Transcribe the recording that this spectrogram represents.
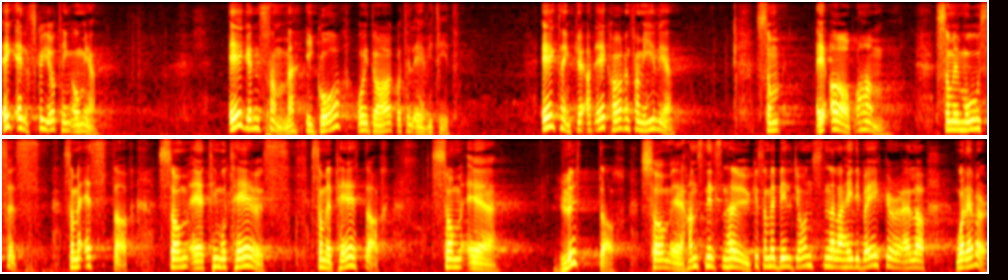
Jeg elsker å gjøre ting om igjen. Jeg er den samme i går og i dag og til evig tid. Jeg tenker at jeg har en familie som er Abraham, som er Moses, som er Ester, som er Timoteus, som er Peter, som er Luther, som er Hans Nilsen Hauge, som er Bill Johnson eller Heidi Baker eller whatever.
